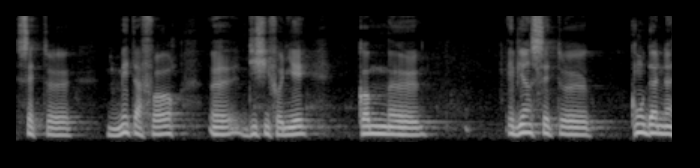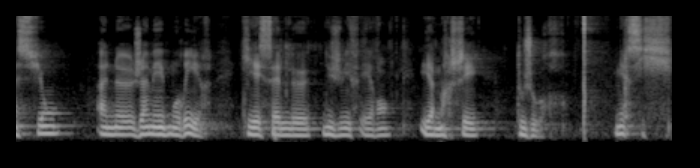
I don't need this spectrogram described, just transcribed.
cette euh, métaphore euh, chiffonnier comme eh bien, cette condamnation à ne jamais mourir qui est celle du juif errant et à marcher toujours. Merci.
